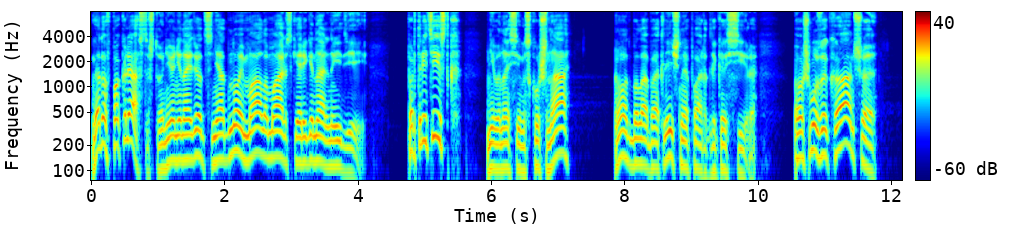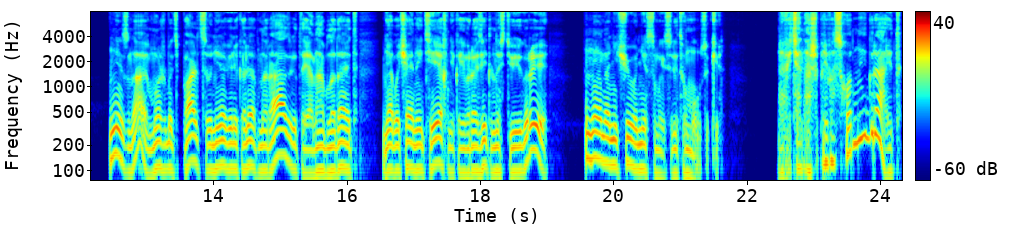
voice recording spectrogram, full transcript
Готов поклясться, что у нее не найдется ни одной мало-мальски оригинальной идеи. Портретистка невыносимо скучна. Вот была бы отличная пара для кассира. А уж музыкантша... Не знаю, может быть, пальцы у нее великолепно развиты, и она обладает необычайной техникой и выразительностью игры, но она ничего не смыслит в музыке. «Но ведь она же превосходно играет»,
